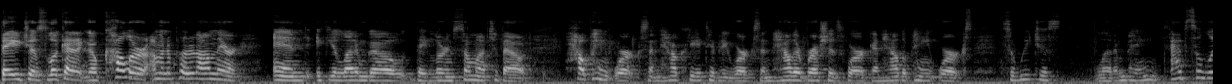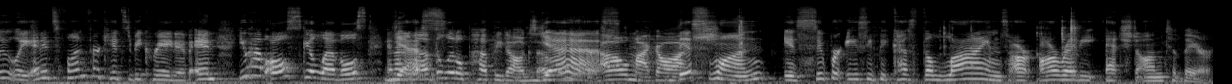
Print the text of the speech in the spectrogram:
They just look at it and go, color, I'm going to put it on there. And if you let them go, they learn so much about how paint works and how creativity works and how their brushes work and how the paint works. So we just let them paint. Absolutely. And it's fun for kids to be creative. And you have all skill levels. And yes. I love the little puppy dogs yes. Oh my gosh. This one is super easy because the lines are already etched onto there.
